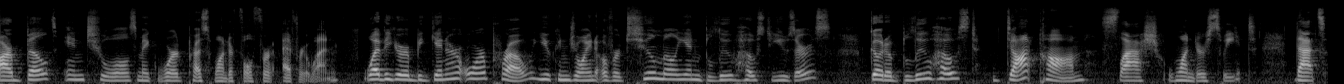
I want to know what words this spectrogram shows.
Our built in tools make WordPress wonderful for everyone. Whether you're a beginner or a pro, you can join over 2 million Bluehost users. Go to bluehost.com slash wondersuite. That's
